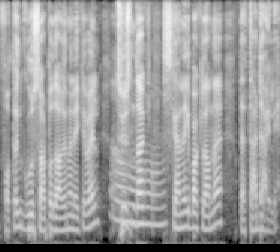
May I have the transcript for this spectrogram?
fått en god start på dagen allikevel. Tusen takk. Scandic Bakklandet. Dette er deilig.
